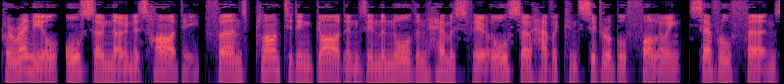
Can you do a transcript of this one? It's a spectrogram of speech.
Perennial also known as hardy ferns planted in gardens in the northern hemisphere also have a considerable following. Several ferns,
